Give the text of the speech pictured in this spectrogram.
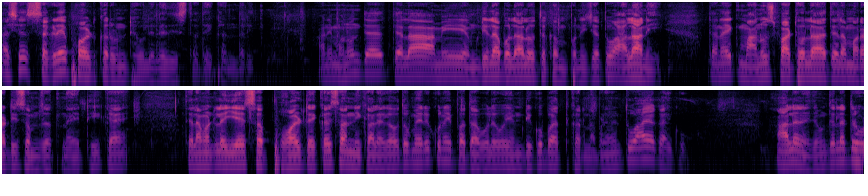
असे सगळे फॉल्ट करून ठेवलेले दिसतात एकंदरीत. आणि म्हणून त्या त्याला आम्ही एम डीला बोलावलं होतं कंपनीच्या तो आला नाही. त्यांना एक माणूस पाठवला त्याला मराठी समजत नाही. ठीक आहे. त्याला म्हटलं ये सब फॉल्ट है कैसा निकालेगा? तो मेरे को नहीं पता बोले वो एम डी को बात करना पड़ेगा. तू आया काय को? आलं नाही. तर मग त्याला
